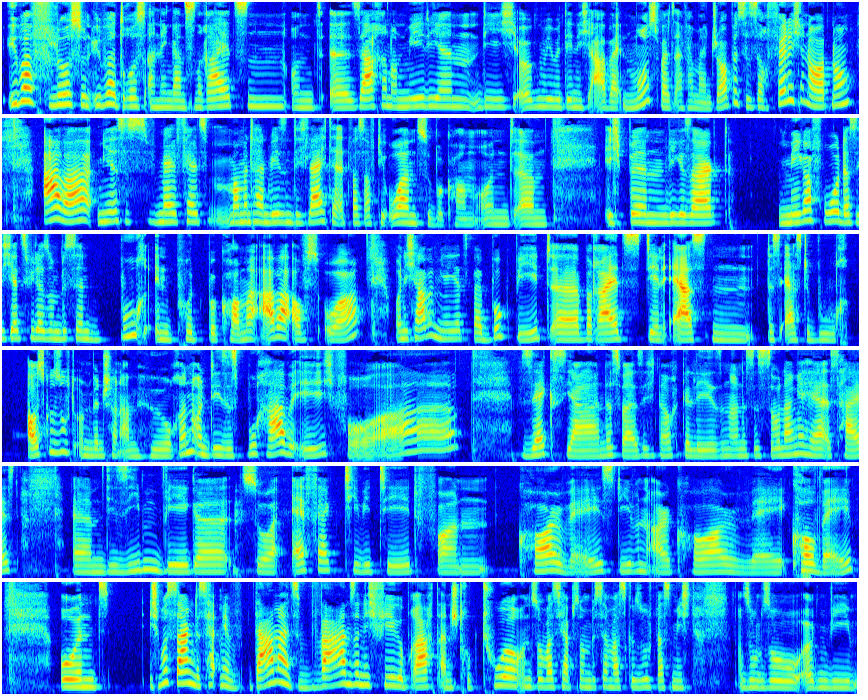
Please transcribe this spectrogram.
Überfluss und Überdruss an den ganzen Reizen und äh, Sachen und Medien, die ich irgendwie, mit denen ich arbeiten muss, weil es einfach mein Job ist, ist auch völlig in Ordnung. Aber mir ist es, mir fällt es momentan wesentlich leichter, etwas auf die Ohren zu bekommen. Und ähm, ich bin, wie gesagt, mega froh, dass ich jetzt wieder so ein bisschen Buchinput bekomme, aber aufs Ohr. Und ich habe mir jetzt bei Bookbeat äh, bereits den ersten, das erste Buch ausgesucht und bin schon am Hören. Und dieses Buch habe ich vor sechs Jahren, das weiß ich noch, gelesen. Und es ist so lange her. Es heißt ähm, Die sieben Wege zur Effektivität von Corvey, Stephen R. Corvey. Corvey. Und ich muss sagen, das hat mir damals wahnsinnig viel gebracht an Struktur und sowas. Ich habe so ein bisschen was gesucht, was mich so, so irgendwie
